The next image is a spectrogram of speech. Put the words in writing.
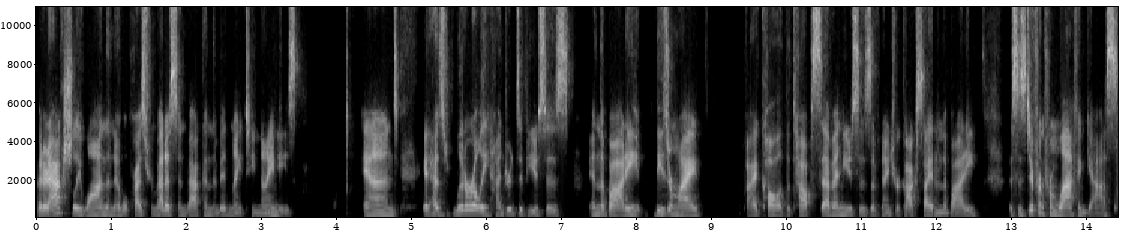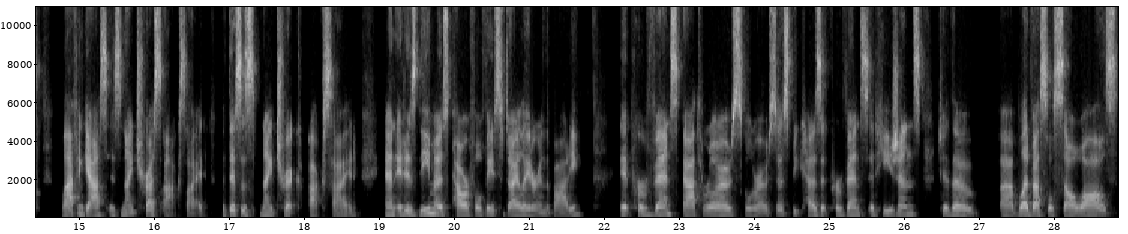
but it actually won the Nobel Prize for Medicine back in the mid 1990s. And it has literally hundreds of uses in the body. These are my I call it the top seven uses of nitric oxide in the body. This is different from laughing gas. Laughing gas is nitrous oxide, but this is nitric oxide. And it is the most powerful vasodilator in the body. It prevents atherosclerosis because it prevents adhesions to the uh, blood vessel cell walls,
